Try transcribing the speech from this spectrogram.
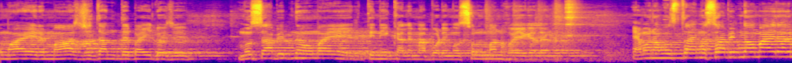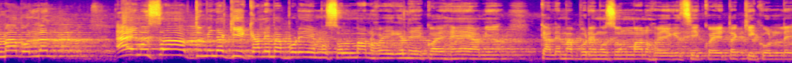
উমাইর মাস জানতে পাইল যে মুসাব ইবনে উমাইর তিনি কালেমা পড়ে মুসলমান হয়ে গেলেন। এমন অবস্থায় মুসাব ইবনে উমাইরের মা বললেন, এই মুসাব তুমি নাকি কালেমা পড়ে মুসলমান হয়ে গেলে? কয় হ্যাঁ আমি কালেমা পড়ে মুসলমান হয়ে গেছি। কয়, এটা কি করলে?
